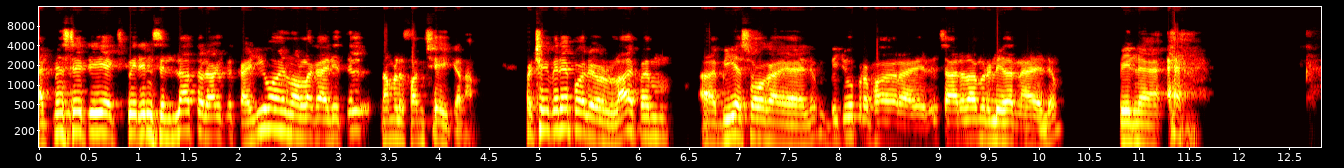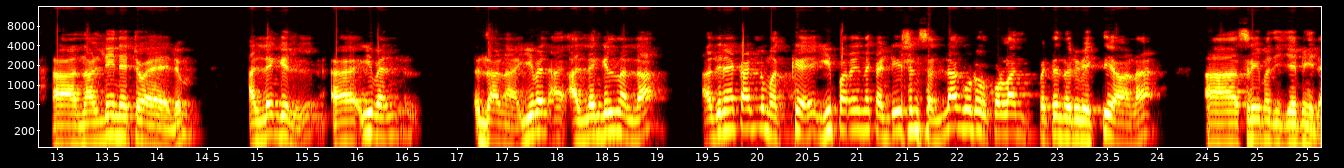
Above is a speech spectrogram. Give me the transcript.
അഡ്മിനിസ്ട്രേറ്റീവ് എക്സ്പീരിയൻസ് ഇല്ലാത്ത ഒരാൾക്ക് കഴിയുമോ എന്നുള്ള കാര്യത്തിൽ നമ്മൾ സംശയിക്കണം. പക്ഷെ ഇവരെ പോലെയുള്ള ഇപ്പം ബി അശോക് ആയാലും ബിജു പ്രഭാകർ ആയാലും ശാരദാ മുരളീധരൻ ആയാലും പിന്നെ നള്ളി നെറ്റോ ആയാലും അല്ലെങ്കിൽ ഈവൻ എന്താണ് ഈവൻ അല്ലെങ്കിൽ എന്നല്ല അതിനേക്കാട്ടിലുമൊക്കെ ഈ പറയുന്ന കണ്ടീഷൻസ് എല്ലാം കൂടെ ഉൾക്കൊള്ളാൻ പറ്റുന്ന ഒരു വ്യക്തിയാണ് ശ്രീമതി ജമീല.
